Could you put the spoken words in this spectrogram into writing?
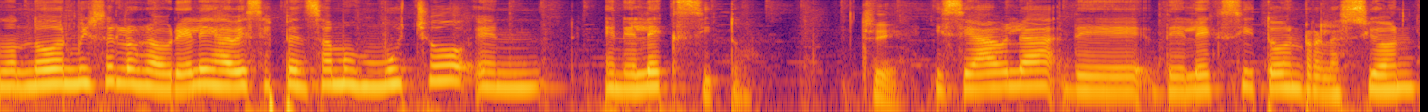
no no dormirse en los laureles. A veces pensamos mucho en, en el éxito. Sí, Y se habla de- del éxito en relación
